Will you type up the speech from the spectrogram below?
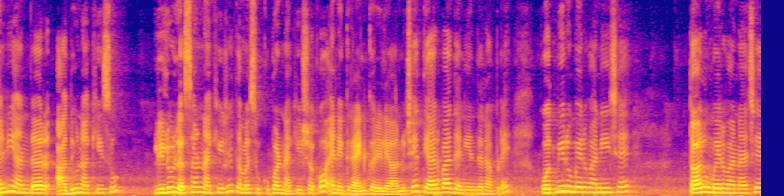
એની અંદર આદું નાખીશું. લીલું લસણ નાખ્યું છે, તમે સૂકું પણ નાખી શકો, એને ગ્રાઇન્ડ કરી લેવાનું છે. ત્યારબાદ એની અંદર આપણે કોથમીર ઉમેરવાની છે, તલ ઉમેરવાના છે,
